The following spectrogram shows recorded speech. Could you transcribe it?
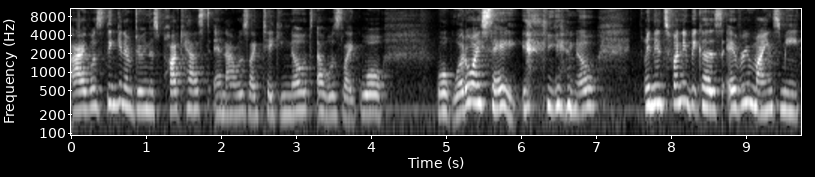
I was thinking of doing this podcast and I was like taking notes, I was like, well, well, what do I say? you know? And it's funny because it reminds me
